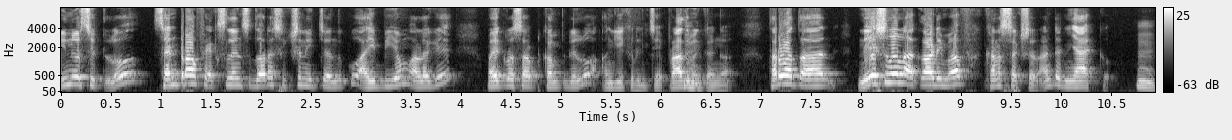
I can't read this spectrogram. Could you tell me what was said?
యూనివర్సిటీలో సెంటర్ ఆఫ్ ఎక్సలెన్స్ ద్వారా శిక్షణ ఇచ్చేందుకు ఐబిఎం అలాగే మైక్రోసాఫ్ట్ కంపెనీలు అంగీకరించాయి ప్రాథమికంగా. తర్వాత నేషనల్ అకాడమీ ఆఫ్ కన్స్ట్రక్షన్ అంటే న్యాక్. ఉమ్,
